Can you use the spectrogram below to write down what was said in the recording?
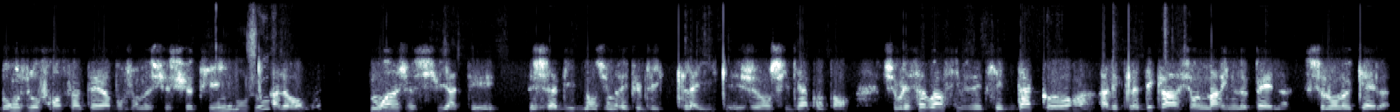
Bonjour France Inter, bonjour Monsieur Ciotti. Bonjour. Alors, moi je suis athée, j'habite dans une république laïque et j'en suis bien content. Je voulais savoir si vous étiez d'accord avec la déclaration de Marine Le Pen selon lequel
